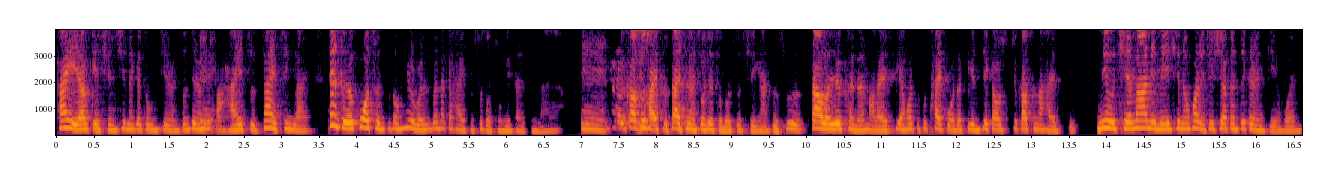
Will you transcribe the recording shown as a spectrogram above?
他也要给钱去那个中间人，中间人会把孩子带进来，这样整个过程之中，没有人问那个孩子是否同意带进来啊。嗯，有人告诉孩子带进来做些什么事情啊？只是到了有可能马来西亚或者是泰国的边界，告就告诉那孩子，你有钱吗？你没钱的话，你就需要跟这个人结婚。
